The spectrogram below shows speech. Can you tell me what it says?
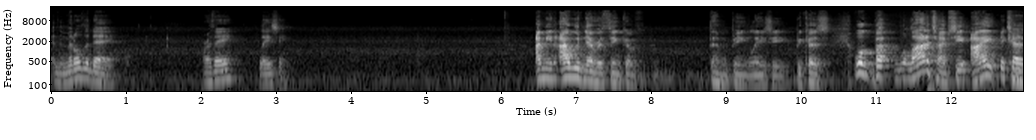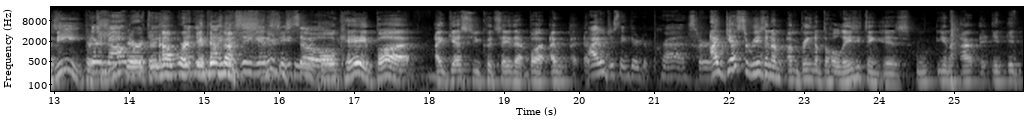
Mhm. in the middle of the day. Are they lazy? I mean, I would never think of them being lazy because, well, but a lot of times, see, I Because to me, but they're They're to not, me, they're- working, they're not working, they're, they're not, not using energy. So okay, but I guess you could say that. But I, I, I would just think they're depressed or I guess the reason I'm, I'm bringing up the whole lazy thing is, you know, I, it, it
